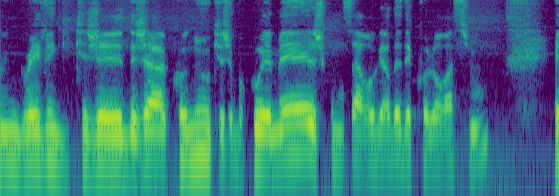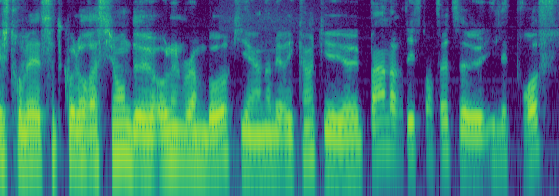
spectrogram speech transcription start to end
engraving que j'ai déjà connu que j'ai beaucoup aimé. Je commençais à regarder des colorations. Et je trouvais cette coloration de Olin Rambo qui est un américain qui est pas un artiste en fait euh, il est prof.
